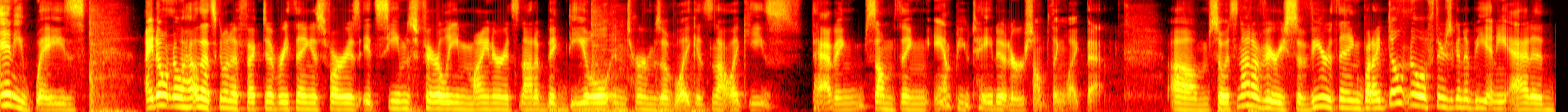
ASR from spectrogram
Anyways, I don't know how that's going to affect everything. As far as it seems fairly minor, it's not a big deal in terms of like it's not like he's having something amputated or something like that. Um, so it's not a very severe thing, but I don't know if there's going to be any added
